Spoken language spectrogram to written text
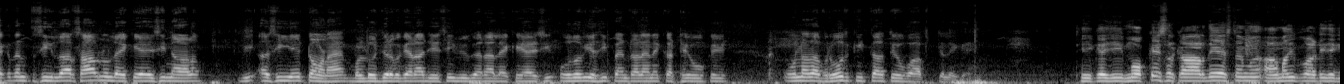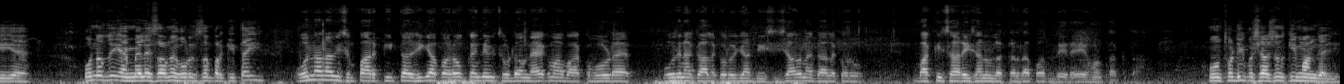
ਇੱਕ ਦਿਨ ਤਹਿਸੀਲਦਾਰ ਸਾਹਿਬ ਨੂੰ ਲੈ ਕੇ ਆਏ ਸੀ ਨਾਲ ਵੀ ਅਸੀਂ ਇਹ ਢਾਉਣਾ ਹੈ ਬਲਡੋਜ਼ਰ ਵਗੈਰਾ ਜੀਸੀਬੀ ਵਗੈਰਾ ਲੈ ਕੇ ਆਏ ਸੀ। ਉਦੋਂ ਵੀ ਅਸੀਂ ਪਿੰਡ ਵਾਲਿਆਂ ਨੇ ਇਕੱਠੇ ਹੋ ਕੇ ਉਹਨਾਂ ਦਾ ਵਿਰੋਧ ਕੀਤਾ ਤੇ ਉਹ ਵਾਪਸ ਚਲੇ ਗਏ। ਠੀਕ ਹੈ ਜੀ। ਮੌਕੇ ਸਰਕਾਰ ਦੇ ਇਸ ਟਾਈਮ ਆਮ ਆਦਮੀ ਪਾਰਟੀ ਦੇ ਗਈ ਹੈ। ਉਹਨਾਂ ਤੋਂ ਐਮਐਲਏ ਸਾਹਿਬ ਨੇ ਹੋਰ ਸੰਪਰਕ ਕੀਤਾ ਜੀ? ਉਹਨਾਂ ਨਾਲ ਵੀ ਸੰਪਰਕ ਕੀਤਾ ਸੀਗਾ ਪਰ ਉਹ ਕਹਿੰਦੇ ਵੀ ਤੁਹਾਡਾ ਮਹਿਕਮਾ ਵਕਫ ਬੋਰਡ ਹੈ ਉਹਦੇ ਨਾਲ ਗੱਲ ਕਰੋ ਜਾਂ ਡੀਸੀ ਸਾਹਿਬ ਨਾਲ ਗੱਲ ਕਰੋ। ਬਾਕੀ ਸਾਰੇ ਸਾਨੂੰ ਲੱਕੜ ਦਾ ਪੁੱਤ ਦੇ ਰਹੇ ਹੁਣ ਤੱਕ ਤਾਂ। ਹੁਣ ਤੁਹਾਡੀ ਪ੍ਰਸ਼ਾਸਨ ਕੀ ਮੰਗ ਹੈ ਜੀ?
